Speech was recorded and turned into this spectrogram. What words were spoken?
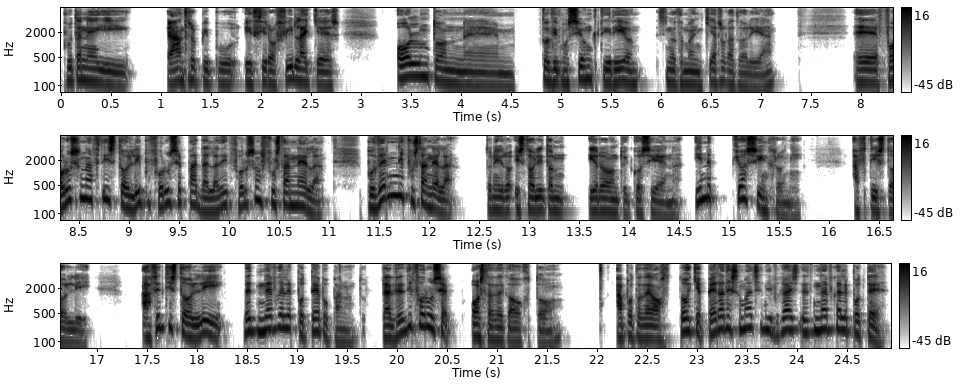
που ήταν οι άνθρωποι που, οι θηροφύλακες όλων των, ε, των δημοσίων κτηρίων στην Οθωμανική Αυτοκρατορία, ε, φορούσαν αυτή η στολή που φορούσε πάντα, δηλαδή φορούσαν φουστανέλα. Που δεν είναι η φουστανέλα, τον, η στολή των ηρώων του 21. Είναι πιο σύγχρονη αυτή η στολή. Αυτή τη στολή δεν την έβγαλε ποτέ από πάνω του. Δηλαδή δεν τη φορούσε ως τα 18. Από τα 18 και πέρα δεν σταμάτησε να τη βγάζει, δεν την έβγαλε ποτέ.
